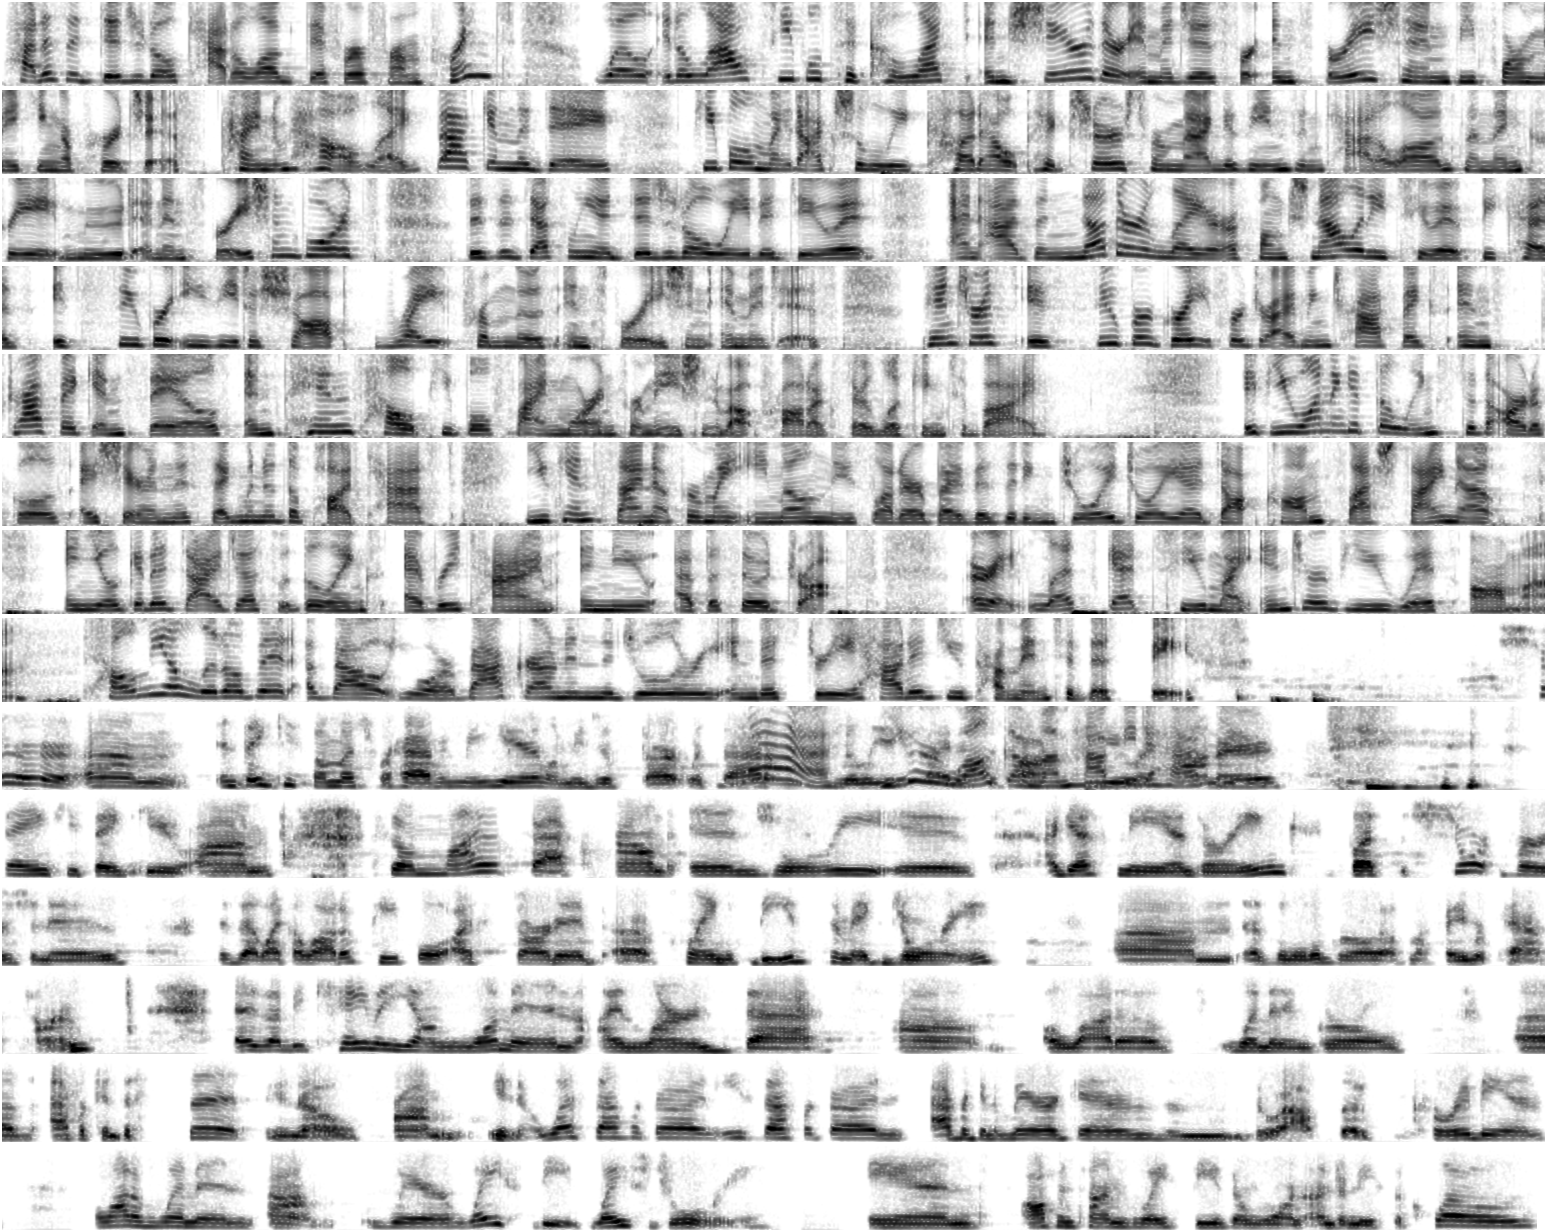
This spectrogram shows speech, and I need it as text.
How does a digital catalog differ from print? Well, it allows people to collect and share their images for inspiration before making a purchase. Kind of how, like, back in the day, people might actually cut out pictures from magazines and catalogs and then create mood and inspiration boards. This is definitely a digital way to do it and adds another layer of functionality to it because it's super easy to shop right from those inspiration images. Pinterest is super great for driving traffic and traffic and sales and pins help people find more information about products they're looking to buy. If you want to get the links to the articles I share in this segment of the podcast, you can sign up for my email newsletter by visiting joyjoya.com slash sign up, and you'll get a digest with the links every time a new episode drops. All right, let's get to my interview with Ama. Tell me a little bit about your background in the jewelry industry. How did you come into this space? Sure. Um, and thank you so much for having me here. Let me just start with that. Yeah, I'm really You're welcome. I'm happy to, to have honored. you. thank you. Thank you. Um, so, my background in jewelry is, I guess, meandering, but the short version is is that like a lot of people, I started uh, playing with beads to make jewelry. Um, as a little girl, that was my favorite pastime. As I became a young woman, I learned that um, a lot of women and girls of African descent, you know, from, you know, West Africa and East Africa and African Americans and throughout the Caribbean, a lot of women um, wear waist beads, waist jewelry. And oftentimes waist beads are worn underneath the clothes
